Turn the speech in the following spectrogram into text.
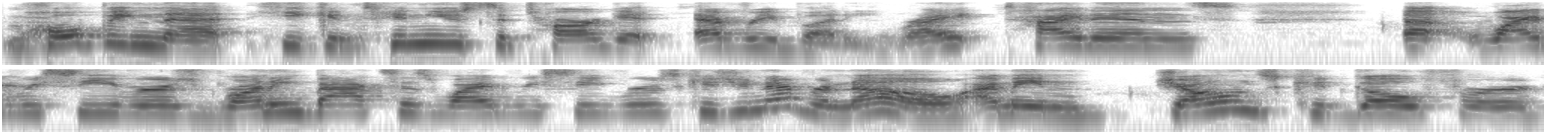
I'm hoping that he continues to target everybody, right? Tight ends, uh, wide receivers, running backs as wide receivers, because you never know. I mean, Jones could go for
